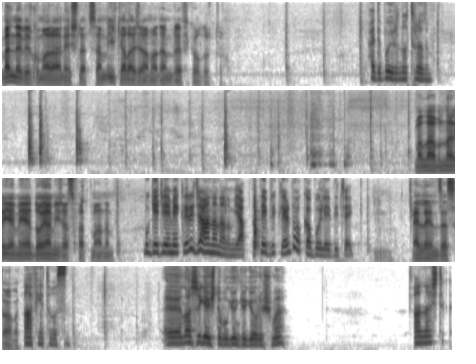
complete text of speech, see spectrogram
Ben de bir kumarhane işletsem ilk alacağım adam Refik olurdu. Hadi buyurun oturalım. Vallahi bunları yemeye doyamayacağız Fatma Hanım. Bu gece yemekleri Canan Hanım yaptı. Tebrikleri de o kabul edecek. Ellerinize sağlık. Afiyet olsun. Ee, nasıl geçti bugünkü görüşme? Anlaştık.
